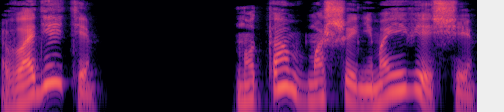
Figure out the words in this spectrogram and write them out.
Владейте. Но там в машине мои вещи.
